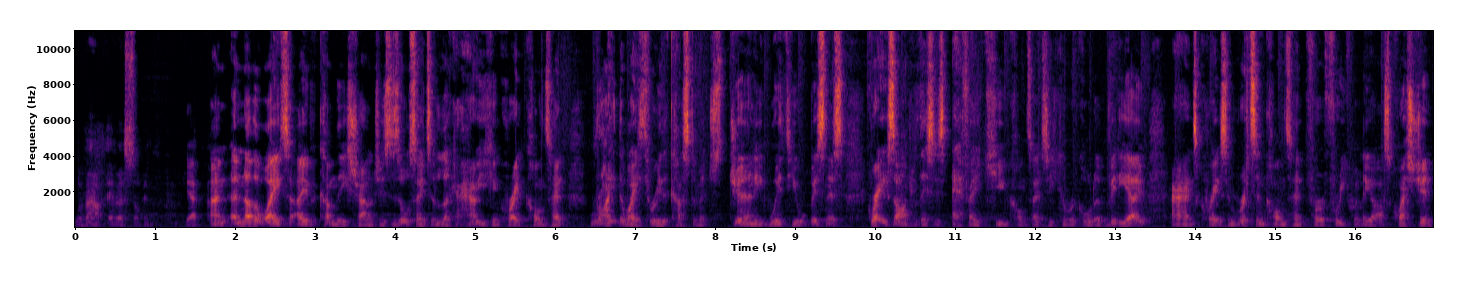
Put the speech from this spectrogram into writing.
without ever stopping. Yeah, and another way to overcome these challenges is also to look at how you can create content right the way through the customer journey with your business. Great example of this is FAQ content. So you can record a video and create some written content for a frequently asked question.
